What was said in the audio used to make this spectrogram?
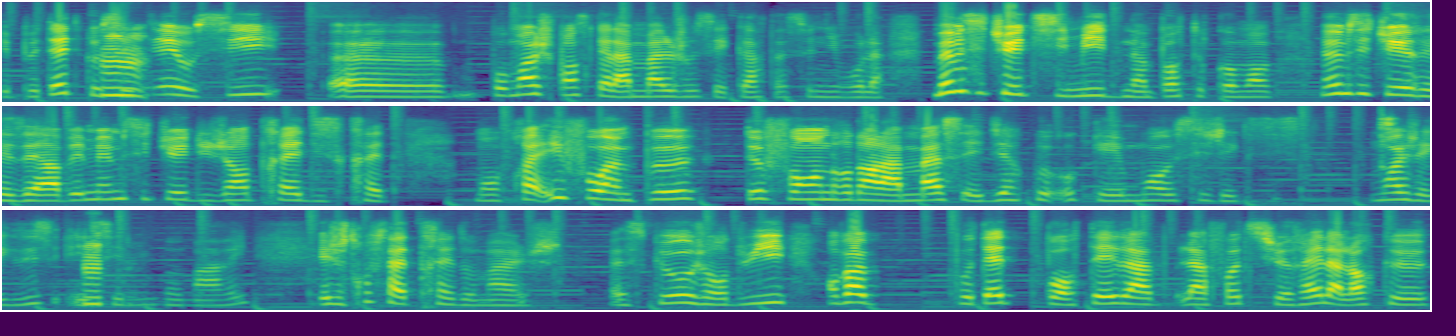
Et peut-être que hmm. c'était aussi euh, pour moi, je pense qu'elle a mal joué ses cartes à ce niveau-là. Même si tu es timide, n'importe comment, même si tu es réservé, même si tu es du genre très discrète, mon frère, il faut un peu te fondre dans la masse et dire que, ok, moi aussi j'existe. Moi j'existe et mm. c'est lui mon mari. Et je trouve ça très dommage. Parce qu'aujourd'hui, on va peut-être porter la, faute sur elle alors que,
